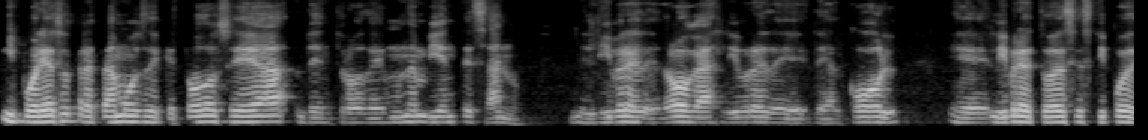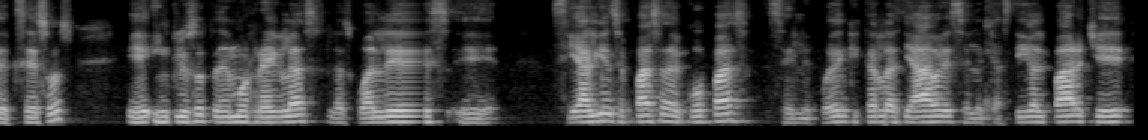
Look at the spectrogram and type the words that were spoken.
y por eso tratamos de que todo sea dentro de un ambiente sano, libre de drogas, libre de, de alcohol, eh, libre de todo ese tipo de excesos. Eh, incluso tenemos reglas las cuales eh, si alguien se pasa de copas, se le pueden quitar las llaves, se le castiga el parche,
